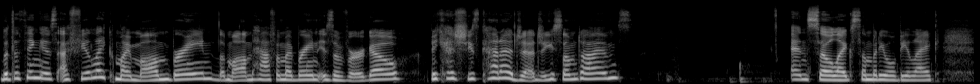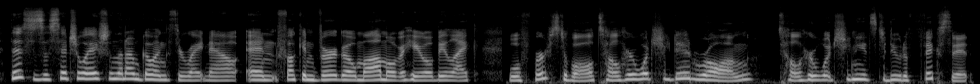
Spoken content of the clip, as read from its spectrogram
But the thing is, I feel like my mom brain, the mom half of my brain, is a Virgo because she's kind of judgy sometimes. And so, like, somebody will be like, This is a situation that I'm going through right now. And fucking Virgo mom over here will be like, Well, first of all, tell her what she did wrong. Tell her what she needs to do to fix it.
